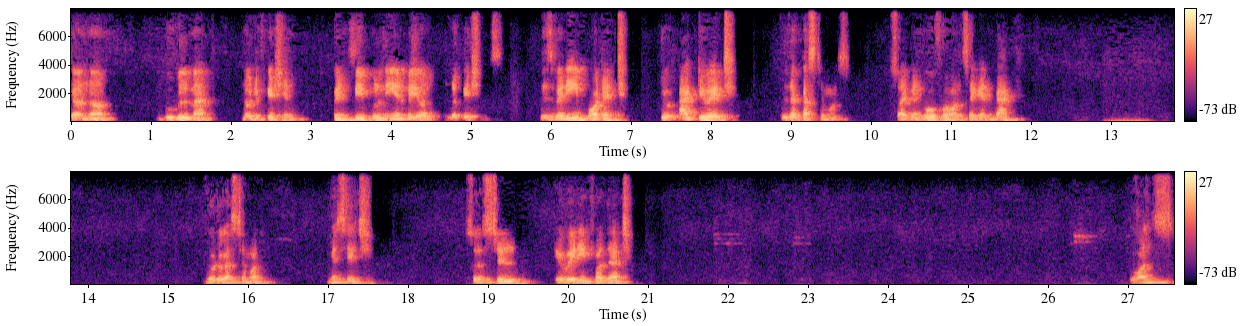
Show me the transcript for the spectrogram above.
turn on Google Map notification when people nearby your locations. This is very important to activate to the customers. So I can go for one second back. Go to customer message. So still you're waiting for that. Once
